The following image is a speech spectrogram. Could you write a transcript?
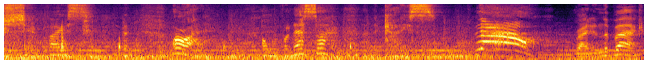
Shit. Face. All right. I want Vanessa and the case. Now! Right in the back.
